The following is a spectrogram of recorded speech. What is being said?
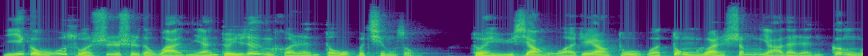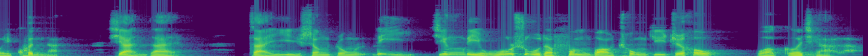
一个无所事事的晚年，对任何人都不轻松，对于像我这样度过动乱生涯的人更为困难。现在，在一生中历经历无数的风暴冲击之后，我搁浅了。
